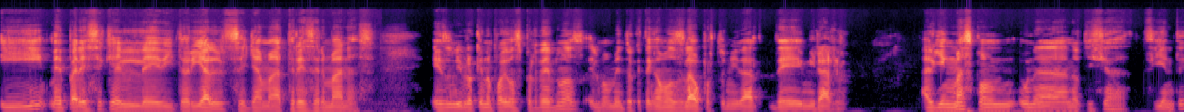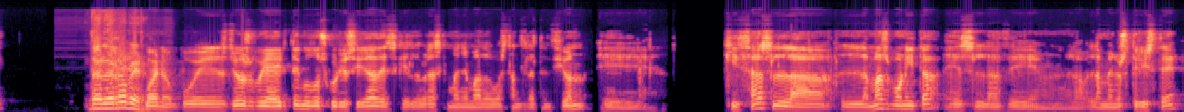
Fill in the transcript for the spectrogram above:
Y me parece que el editorial se llama Tres Hermanas. Es un libro que no podemos perdernos el momento que tengamos la oportunidad de mirarlo. ¿Alguien más con una noticia siguiente? Dale, Robert. Bueno, pues yo os voy a ir. Tengo dos curiosidades que la verdad es que me han llamado bastante la atención. Eh, Quizás la, más bonita es la de, la, menos triste,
